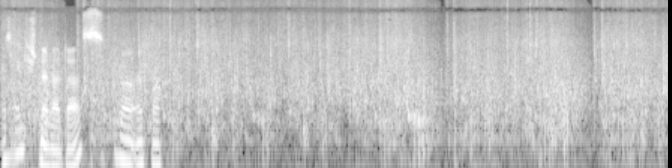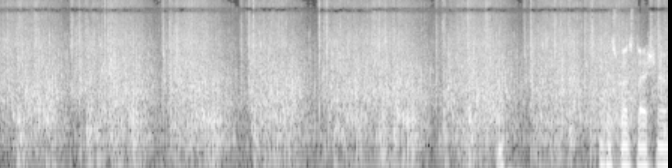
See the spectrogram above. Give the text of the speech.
Was ist eigentlich schneller, das? Oder einfach... Gleich schnell.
